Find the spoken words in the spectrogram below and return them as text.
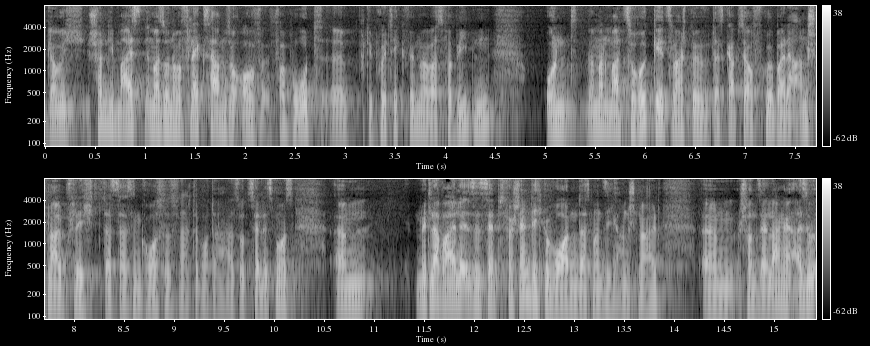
glaube ich, schon die meisten immer so einen Reflex haben, so, oh, Verbot, äh, die Politik will mir was verbieten. Und wenn man mal zurückgeht, zum Beispiel, das gab es ja auch früher bei der Anschnallpflicht, dass das ein großes nach dem Motto ah, Sozialismus. Ähm, mittlerweile ist es selbstverständlich geworden, dass man sich anschnallt, ähm, schon sehr lange. Also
